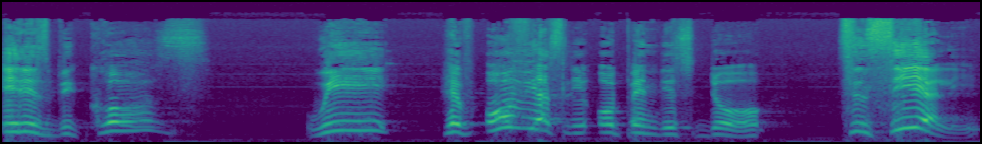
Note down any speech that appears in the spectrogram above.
It is because we have obviously opened this door sincerely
